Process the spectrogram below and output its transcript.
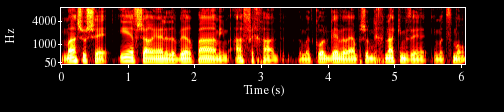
משהו שאי אפשר היה לדבר פעם עם אף אחד. זאת אומרת, כל גבר היה פשוט נחנק עם זה, עם עצמו.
